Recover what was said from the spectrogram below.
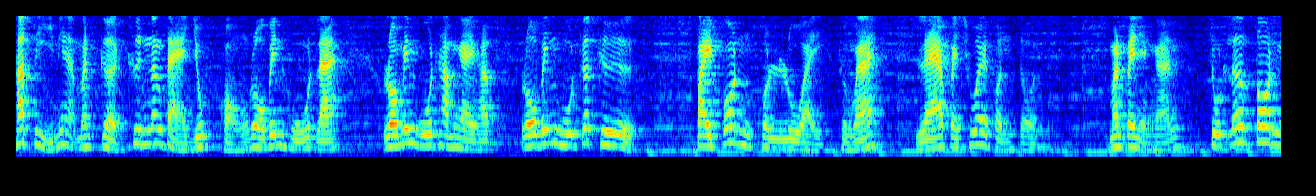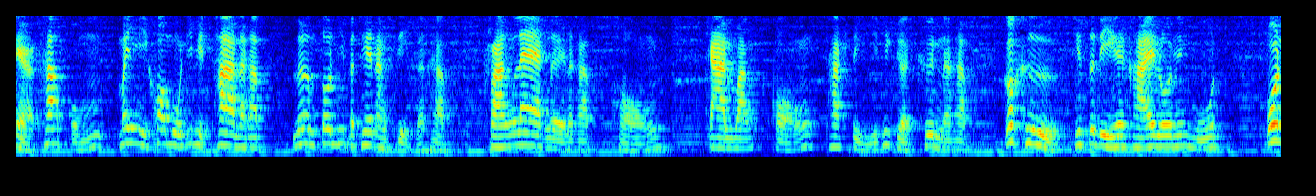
ภาษีเนี่ยมันเกิดขึ้นตั้งแต่ยุคของโรบินฮูดแล้วโรบินฮูดทำไงครับ โรบินฮูดก็คือไปป้นคนรวยถูกไหมแล้วไปช่วยคนจน มันเป็นอย่างนั้นจุดเริ่มต้นเนี่ยถ้าผมไม่มีข้อมูลที่ผิดพลาดนะครับ เริ่มต้นที่ประเทศอังกฤษนะครับ ครั้งแรกเลยนะครับของการวางของภาษีที่เกิดขึ้นนะครับ ก็คือทฤษฎีคล้ายๆโรบินฮูดปล้น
